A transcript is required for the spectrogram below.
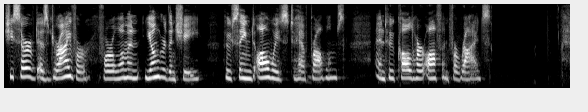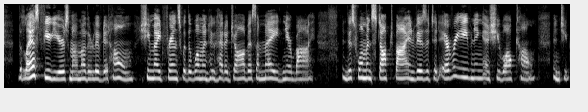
She served as driver for a woman younger than she who seemed always to have problems and who called her often for rides. The last few years my mother lived at home, she made friends with a woman who had a job as a maid nearby and this woman stopped by and visited every evening as she walked home, and she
